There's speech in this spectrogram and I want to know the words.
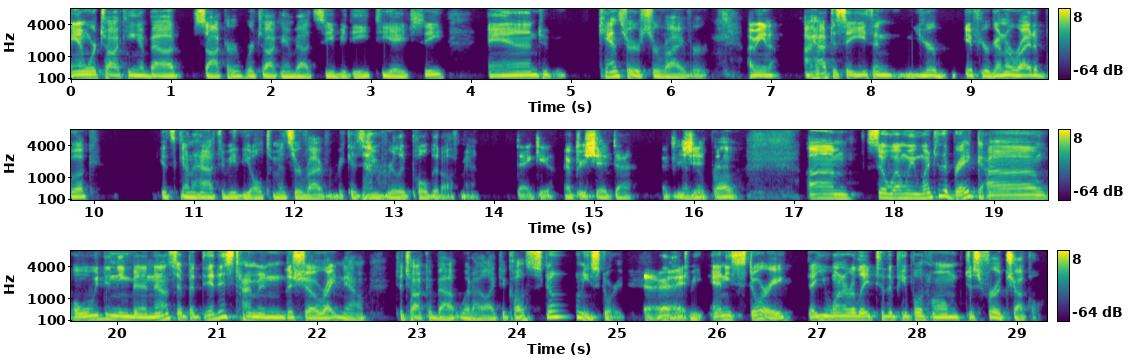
And we're talking about soccer, we're talking about CBD, THC, and cancer survivor. I mean, I have to say, Ethan, you're if you're going to write a book, it's going to have to be the ultimate survivor because you really pulled it off, man. Thank you. I appreciate that. I appreciate yeah, no that. Um, so when we went to the break, uh, well, we didn't even announce it, but it is time in the show right now to talk about what I like to call Stony story. All right. It be any story that you want to relate to the people at home just for a chuckle.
